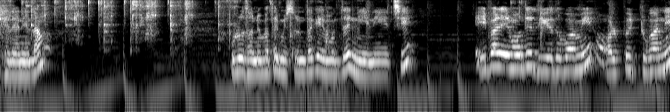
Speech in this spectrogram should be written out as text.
ঢেলে নিলাম। পুরো ধনেপাতার মিশ্রণটাকে এর মধ্যে নিয়ে নিয়েছি। এইবার এর মধ্যে দিয়ে দেবো আমি অল্প একটুখানি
